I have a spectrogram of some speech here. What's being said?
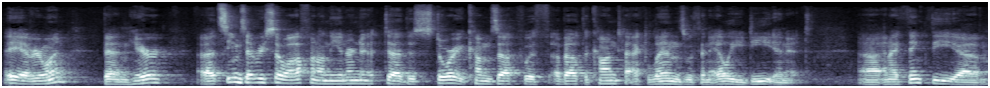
Hey everyone, Ben here. Uh, it seems every so often on the internet uh, this story comes up with about the contact lens with an LED in it. Uh, and I think the, uh,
